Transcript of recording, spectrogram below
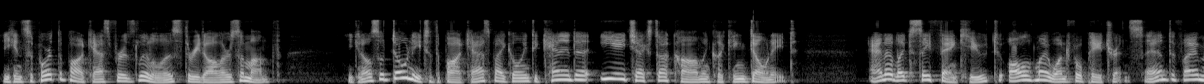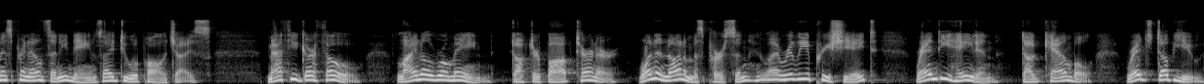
You can support the podcast for as little as $3 a month. You can also donate to the podcast by going to CanadaEHX.com and clicking Donate. And I'd like to say thank you to all of my wonderful patrons, and if I mispronounce any names, I do apologize. Matthew Gartho, Lionel Romaine, Dr. Bob Turner, one anonymous person who I really appreciate, Randy Hayden, Doug Campbell, Reg W.,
